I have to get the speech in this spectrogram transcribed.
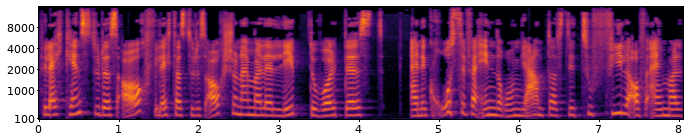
Vielleicht kennst du das auch, vielleicht hast du das auch schon einmal erlebt. Du wolltest eine große Veränderung, ja, und du hast dir zu viel auf einmal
